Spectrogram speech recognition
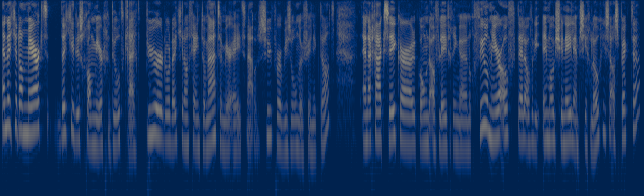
En dat je dan merkt dat je dus gewoon meer geduld krijgt, puur doordat je dan geen tomaten meer eet. Nou, super bijzonder vind ik dat. En daar ga ik zeker de komende afleveringen nog veel meer over vertellen, over die emotionele en psychologische aspecten.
